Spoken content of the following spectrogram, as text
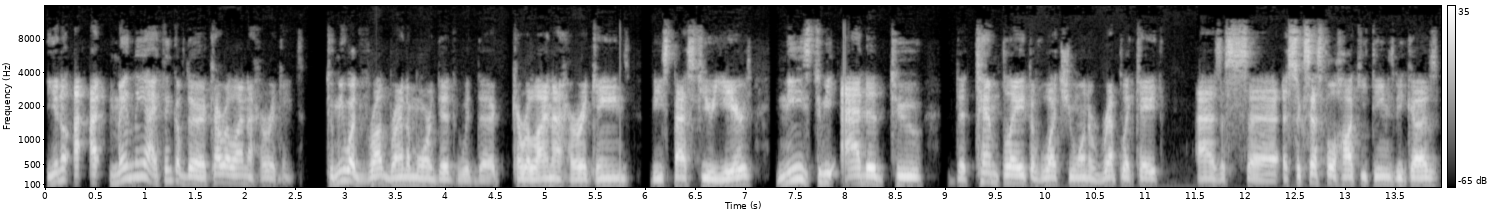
you know I, I, mainly i think of the carolina hurricanes. To me what rod brind'amour did with the carolina hurricanes these past few years needs to be added to the template of what you want to replicate as a, a successful hockey teams because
